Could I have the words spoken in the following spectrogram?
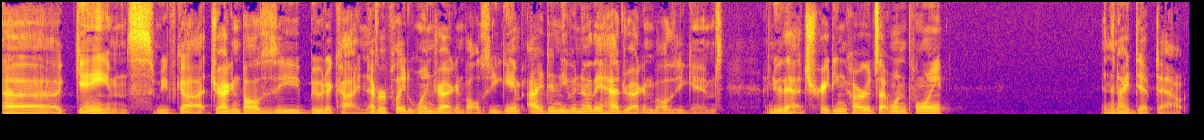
Uh, games. We've got Dragon Ball Z Budokai. Never played one Dragon Ball Z game. I didn't even know they had Dragon Ball Z games. I knew they had trading cards at one point, and then I dipped out.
